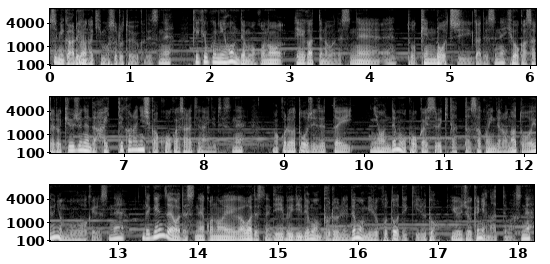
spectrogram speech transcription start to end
罪があるような気もするというかですね。結局日本でもこの映画っていうのはですね、えっと、ケンローチがですね、評価される90年代入ってからにしか公開されてないんでですね。まあ、これは当時絶対日本でも公開すべきだった作品だろうなというふうに思うわけですね。で、現在はですね、この映画はですね、DVD でもブルーレイでも見ることができるという状況にはなってますね。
